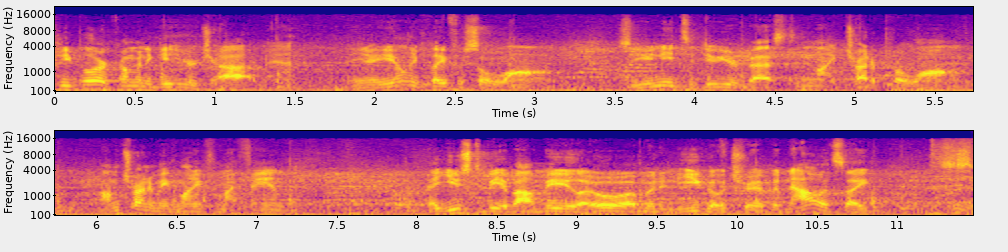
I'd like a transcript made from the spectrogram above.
people are coming to get your job, man. You know, you only play for so long, so you need to do your best and like try to prolong. I'm trying to make money for my family. It used to be about me, like, oh, I'm on an ego trip, but now it's like, this is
